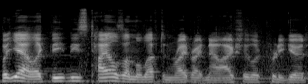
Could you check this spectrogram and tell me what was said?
but yeah, like the, these tiles on the left and right right now actually look pretty good.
